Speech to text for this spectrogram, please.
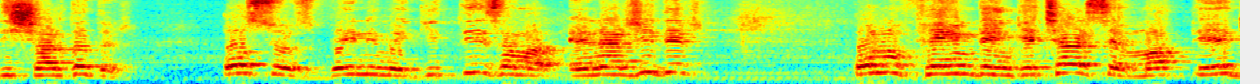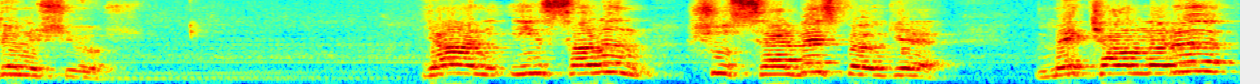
dışarıdadır. O söz beynime gittiği zaman enerjidir. Onun fehimden geçerse maddeye dönüşüyor. Yani insanın şu serbest bölge mekanları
